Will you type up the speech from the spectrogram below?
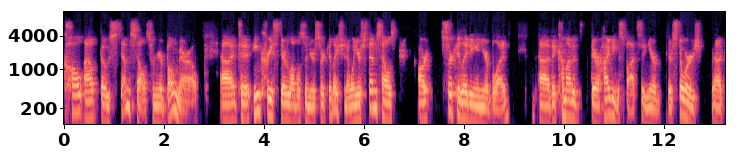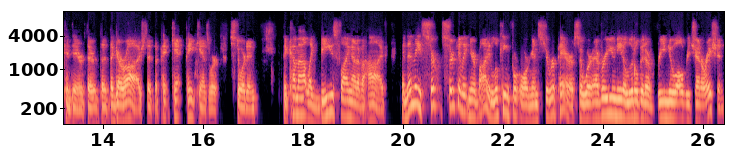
call out those stem cells from your bone marrow uh, to increase their levels in your circulation. And when your stem cells are circulating in your blood, uh, they come out of their hiding spots in your their storage uh, container, their, the the garage that the paint, paint cans were stored in. They come out like bees flying out of a hive, and then they cir- circulate in your body looking for organs to repair. So wherever you need a little bit of renewal, regeneration,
